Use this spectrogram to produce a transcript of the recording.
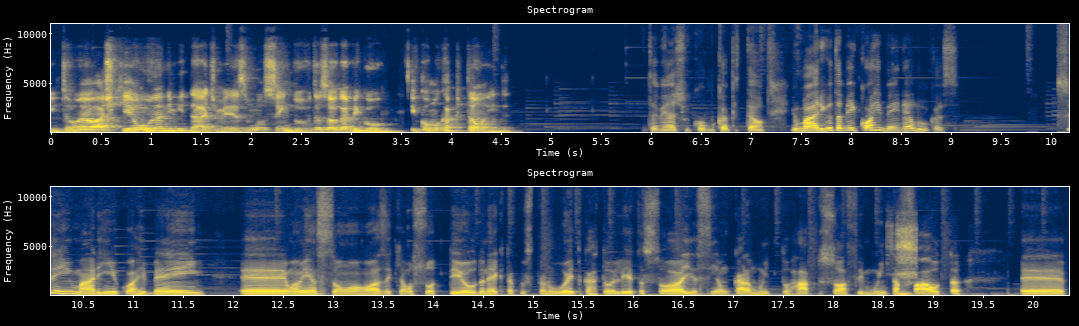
Então eu acho que a unanimidade mesmo, sem dúvidas, é o Gabigol. E como capitão ainda. Também acho que como capitão. E o Marinho também corre bem, né, Lucas? Sim, o Marinho corre bem. É uma menção honrosa aqui ao Soteudo, né? Que tá custando oito cartoletas só. E assim, é um cara muito rápido, sofre muita falta. É,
